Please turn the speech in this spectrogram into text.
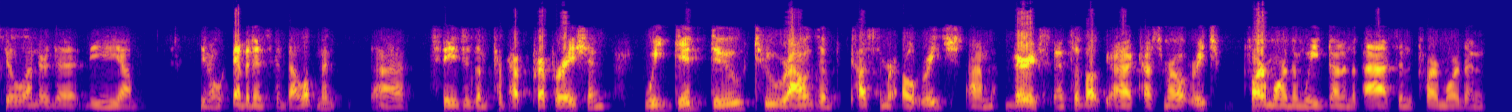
still under the um, you know, evidence development uh, stages of preparation. We did do two rounds of customer outreach, very extensive customer outreach, far more than we've done in the past and far more than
